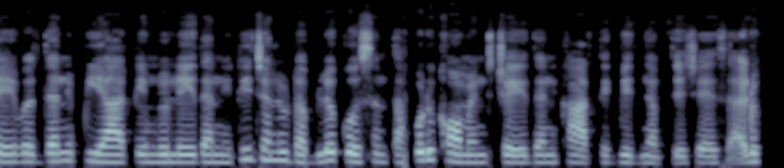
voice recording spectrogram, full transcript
చేయవద్దని, పిఆర్ టీంలు లేదా నిటిజన్లు డబ్బుల కోసం తప్పుడు కామెంట్ చేయొద్దని కార్తిక్ విజ్ఞప్తి చేశాడు.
